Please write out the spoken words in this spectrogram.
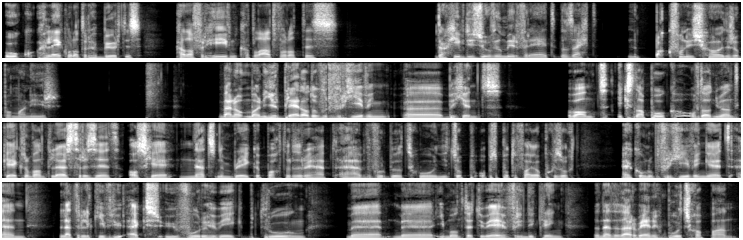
ook gelijk wat er gebeurd is, ik ga dat vergeven, ik ga het laten voor wat het is. Dat geeft je zoveel meer vrijheid. Dat is echt een pak van je schouders op een manier. Ben op een manier blij dat over vergeving eh, begint. Want ik snap ook, of dat nu aan het kijken of aan het luisteren bent, als jij net een break-up achter de rug hebt en je hebt bijvoorbeeld gewoon iets op, op Spotify opgezocht, en je komt op vergeving uit en letterlijk heeft je ex u vorige week bedrogen met, met iemand uit uw eigen vriendenkring, dan heb je daar weinig boodschap aan.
